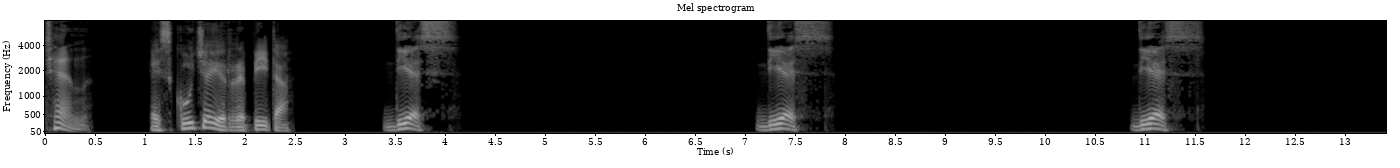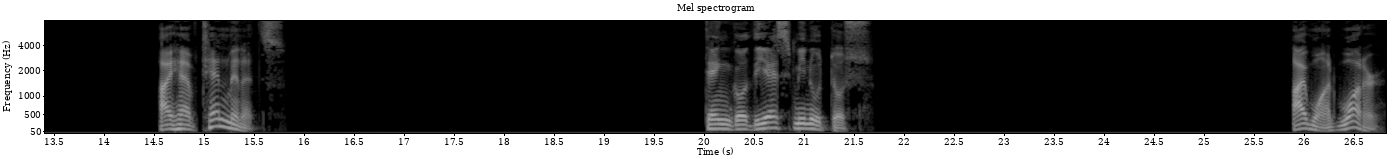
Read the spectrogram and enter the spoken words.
Ten. Escuche y repita. Diez. Diez. Diez. I have ten minutes. Tengo diez minutos. I want water.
